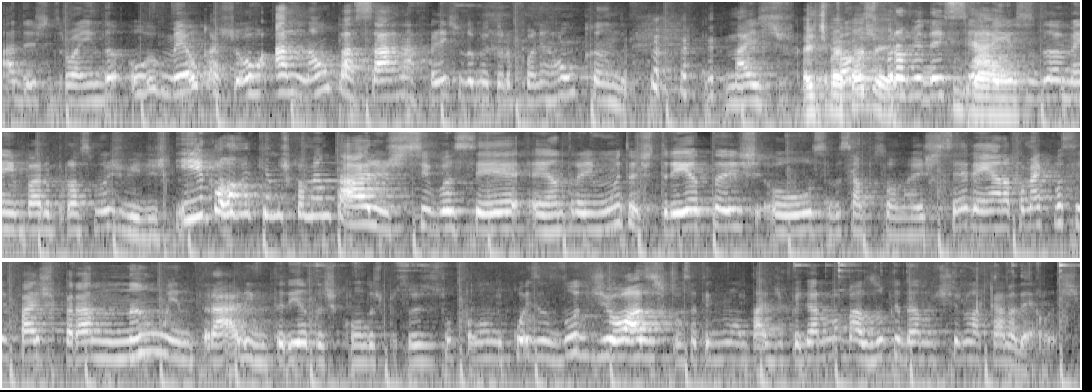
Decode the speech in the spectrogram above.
adestrou ainda o meu cachorro a não passar na frente do microfone roncando. Mas vamos fazer. providenciar Vamos. isso também para os próximos vídeos. E coloca aqui nos comentários se você entra em muitas tretas ou se você é uma pessoa mais serena. Como é que você faz para não entrar em tretas quando as pessoas estão falando coisas odiosas que você tem vontade de pegar uma bazuca e dar um tiro na cara delas?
